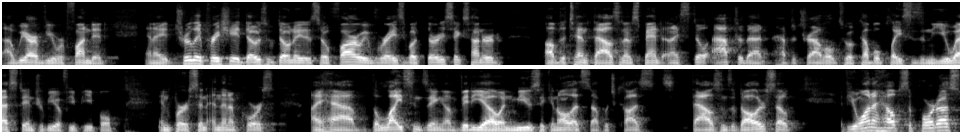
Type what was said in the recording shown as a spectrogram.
uh, we are viewer funded. And I truly appreciate those who've donated so far. We've raised about 3,600 of the 10,000 I've spent. And I still, after that, have to travel to a couple places in the US to interview a few people in person. And then, of course, I have the licensing of video and music and all that stuff, which costs thousands of dollars. So if you want to help support us,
